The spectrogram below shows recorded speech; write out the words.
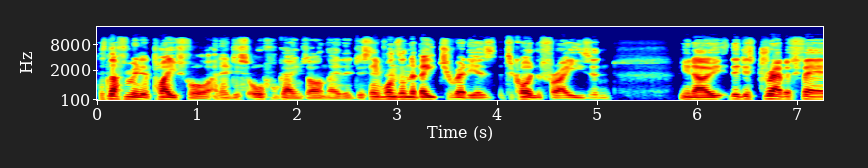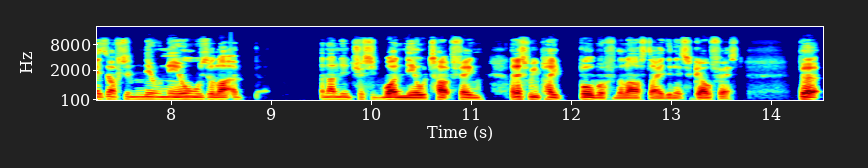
there's nothing really to play for, and they're just awful games, aren't they? They're just everyone's on the beach already, as to coin the phrase, and you know, they're just drab affairs, often nil nils or like a, an uninterested one nil type thing. Unless we played Bournemouth from the last day, then it's a goal fest. But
